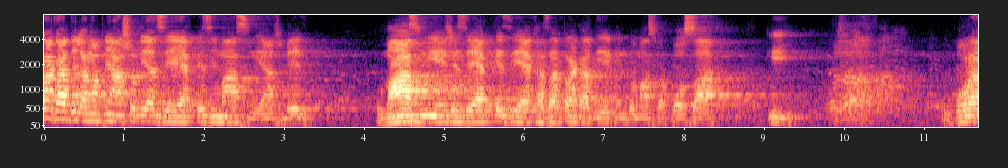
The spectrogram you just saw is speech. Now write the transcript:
টাকা দিলাম, আপনি আসলে আছে এক কেজি মাছ নিয়ে আসবেন? মাছ নিয়ে এসেছে, এক কেজি এক হাজার টাকা দিয়ে কিন্তু মাছটা পচা। কি? পুরা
